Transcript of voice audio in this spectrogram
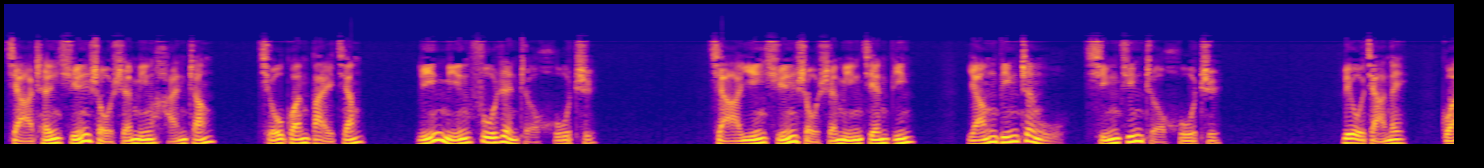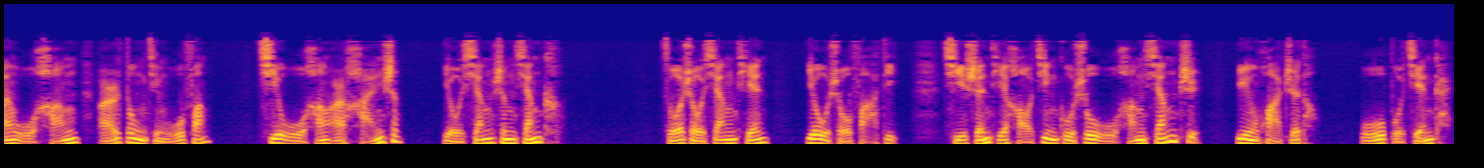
甲辰巡守神明韩章，求官拜将。临民赴任者呼之。甲寅巡守神明兼兵，扬兵镇武行军者呼之。六甲内管五行而动静无方，其五行而寒盛，有相生相克。左手相天，右手法地，其神体好尽故书五行相制，运化之道无不兼改。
